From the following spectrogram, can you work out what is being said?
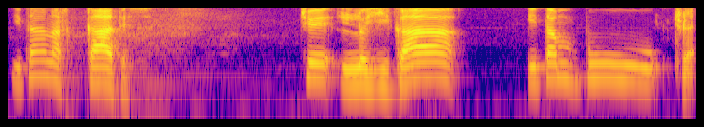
ήταν αρκάτες. Και λογικά ήταν που Και,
